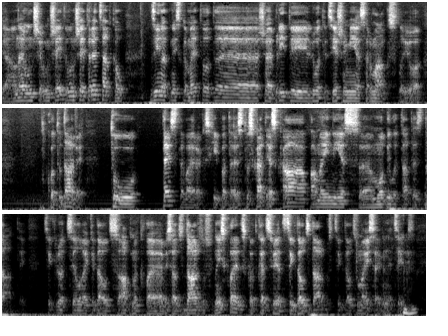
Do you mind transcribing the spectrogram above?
Jā, ne, un, še, un šeit, un šeit redz atkal zinātniska metode šajā brīdī ļoti cieši mijas ar mākslu, jo ko tu dari? Tu testē vairākas hipotēzes. Tu skaties, kā pamainījies eh, mobilitātes dati. Cik ļoti cilvēki daudz apmeklē visādus dārzus un izklaides, kaut kādas vietas, cik daudz darbus, cik daudz maisaimniecības. Mm -hmm.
